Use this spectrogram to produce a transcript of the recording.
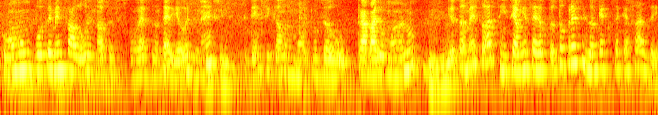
Como você mesmo falou em nossas conversas anteriores, né? Sim, sim. Se identificamos muito com o seu trabalho humano. Uhum. Eu também sou assim. Se alguém disser, eu estou precisando, o que é que você quer fazer?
